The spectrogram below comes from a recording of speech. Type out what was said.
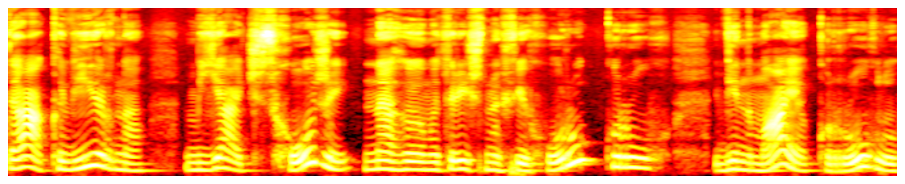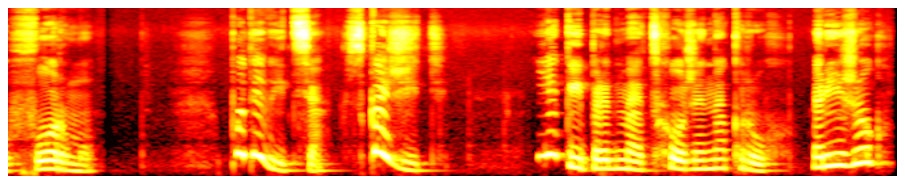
Так, вірно, м'яч схожий на геометричну фігуру круг. Він має круглу форму. Подивіться, скажіть, який предмет схожий на круг? Ріжок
